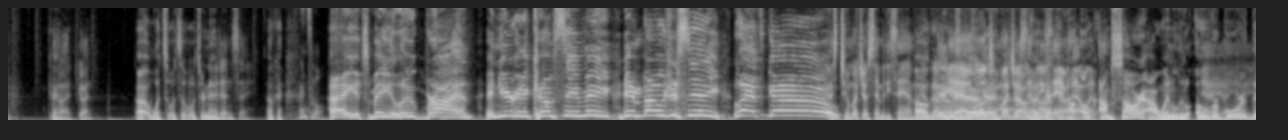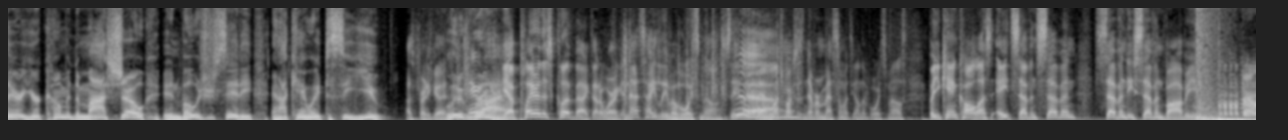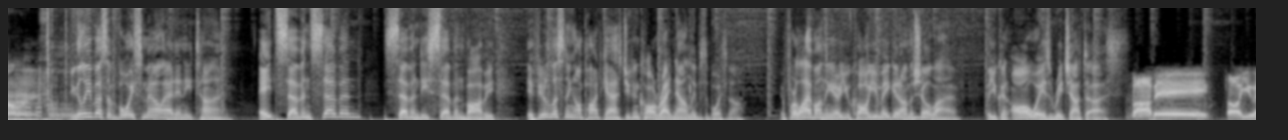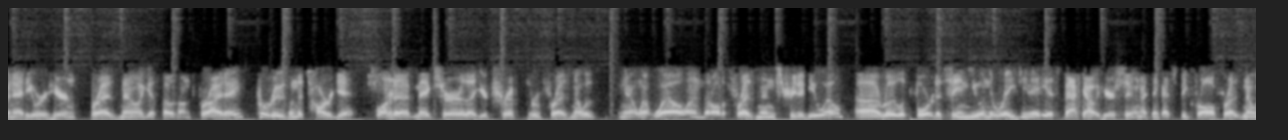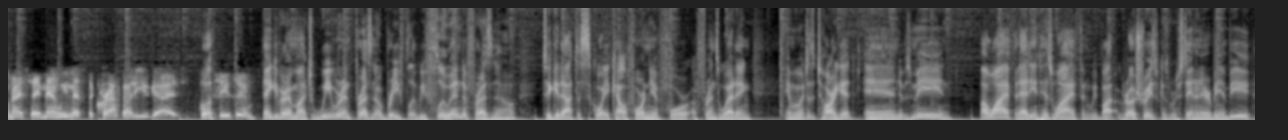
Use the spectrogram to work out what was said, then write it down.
Okay. Go ahead. Go ahead. Uh, what's what's what's her name? I didn't say. Okay. principal. Hey, it's me, Luke Bryan, and you're gonna come see me in Bossier City. Let's go! There's too much Yosemite Sam. Oh, that dang was- it. yeah, there's a little Okay. too much Yosemite not- Sam in that Oh, one. I'm sorry. I went a little yeah, overboard yeah, there. You're coming to my show in Bossier City, and I can't wait to see you, That's pretty good. Luke There Bryan. Yeah, play her this clip back. That'll work. And that's how you leave a voicemail. See, like Yeah. that. Lunchbox is never messing with you on the voicemails. But you can call us 877 77 Bobby. You can leave us a voicemail at any time. 877 77 Bobby. If you're listening on podcast, you can call right now and leave us a voicemail. If we're live on the air, you call, you may get on the show live. But you can always reach out to us. Bobby, saw you and Eddie were here in Fresno. I guess that was on Friday. Perusing the Target. Just wanted to make sure that your trip through Fresno was, you know, went well and that all the Fresnans treated you well. Uh, really look forward to seeing you and the Raging Idiots back out here soon. I think I speak for all of Fresno when I say, man, we missed the crap out of you guys. Hope to see you soon. Thank you very much. We were in Fresno briefly. We flew into Fresno to get out to Sequoia, California for a friend's wedding. And we went to the Target, and it was me and my wife and Eddie and his wife, and we bought groceries because we're staying in Airbnb.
